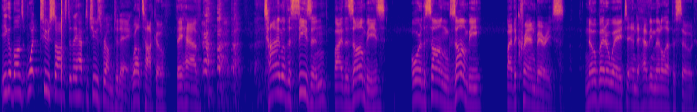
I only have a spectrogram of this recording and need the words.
Eagle Bones, what two songs do they have to choose from today? Well, Taco, they have Time of the Season by the Zombies or the song Zombie by the Cranberries. No better way to end a heavy metal episode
